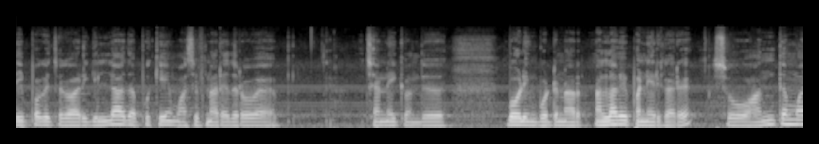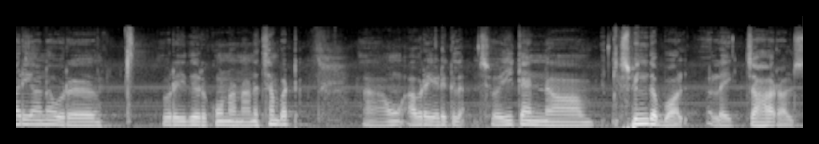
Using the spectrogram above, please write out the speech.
தீபக் சகாரிக்கு இல்லாதப்போ கே எம் ஆசிஃப் நிறைய தடவை சென்னைக்கு வந்து பவுலிங் போட்டு ந நல்லாவே பண்ணியிருக்காரு. ஸோ அந்த மாதிரியான ஒரு ஒரு இது இருக்கும்னு நான் நினச்சேன் பட் அவங்க அவரை எடுக்கலை. So he can swing the ball like Chahar also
